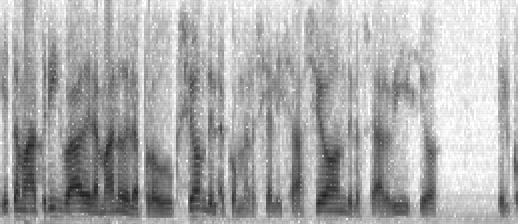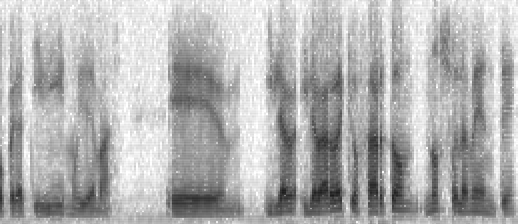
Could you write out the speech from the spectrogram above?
Y esta matriz va de la mano de la producción, de la comercialización, de los servicios, del cooperativismo y demás. Eh, y, la, y la verdad que Ofertón no solamente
